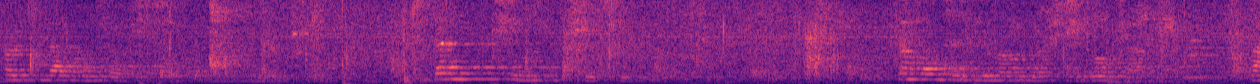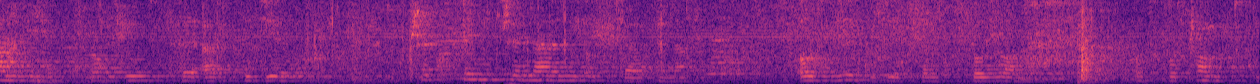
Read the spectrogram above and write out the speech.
Stolica mądrości. Czytanie z Księgi Przysłów. To mówi mądrości Boża. Pan mnie stworzył swe arcydzieło przed swymi czynami od dawna. Od wieków jestem stworzony, od początku,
